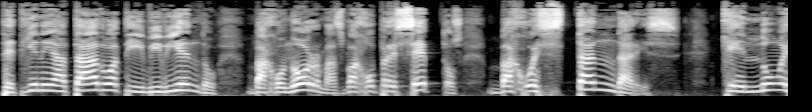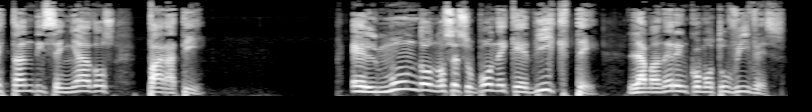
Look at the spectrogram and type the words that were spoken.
te tiene atado a ti viviendo bajo normas, bajo preceptos, bajo estándares que no están diseñados para ti. El mundo no se supone que dicte la manera en cómo tú vives.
